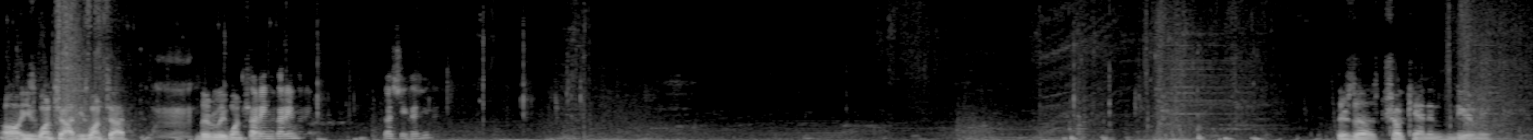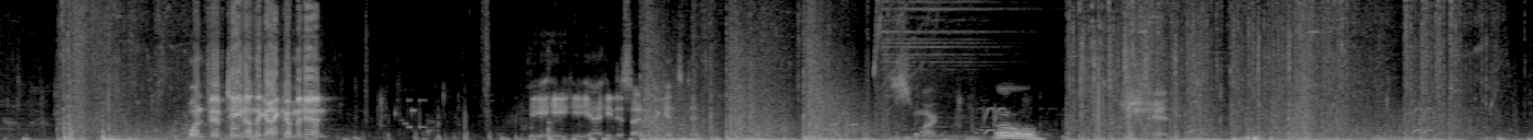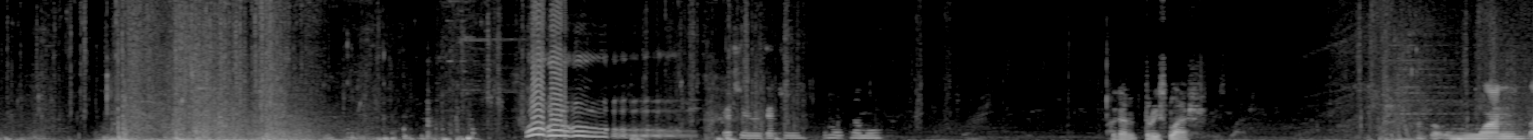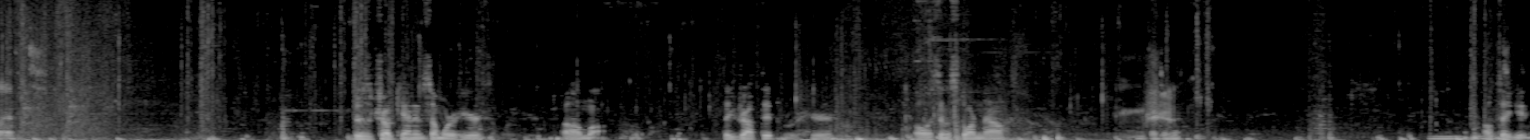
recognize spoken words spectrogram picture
Oh, he's one shot. He's one shot. Mm. Literally one shot. Got him, got him. Got you, got you. There's a chug cannon near me. 115 on the guy coming in. He, he, he, yeah, he decided against it. Smart Oh, shit. Woohoo! got you, got you. No move, no move. I got a three splash. I've got one left. There's a chug cannon somewhere here. Um, they dropped it here. Oh, it's in a storm now. Oh, shit. I'll take it.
